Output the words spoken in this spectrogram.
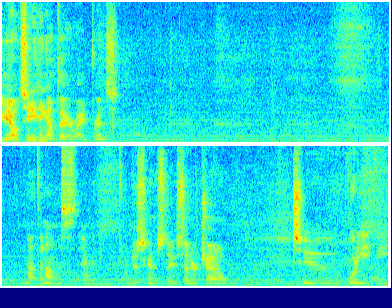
So you don't see anything up there, right, Prince? Nothing on this, everything I'm just gonna stay center channel. to 48 feet.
